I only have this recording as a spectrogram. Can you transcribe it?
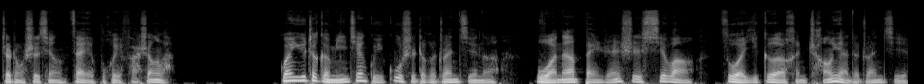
这种事情再也不会发生了。关于这个民间鬼故事这个专辑呢。我呢，本人是希望做一个很长远的专辑，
